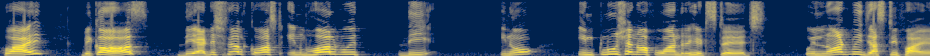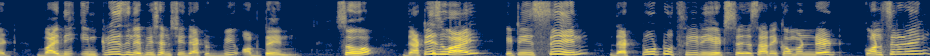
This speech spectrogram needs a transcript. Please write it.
Why? Because the additional cost involved with the you know inclusion of one reheat stage will not be justified by the increase in efficiency that would be obtained. So, that is why it is seen that 2 to 3 reheat stages are recommended considering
